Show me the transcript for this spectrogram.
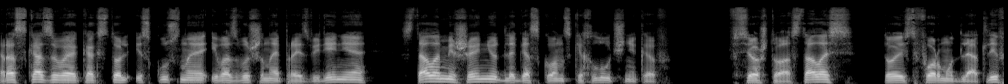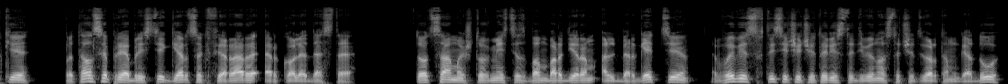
рассказывая, как столь искусное и возвышенное произведение стало мишенью для гасконских лучников. Все, что осталось, то есть форму для отливки, пытался приобрести герцог Ферраре Эрколе d'Este, тот самый, что вместе с бомбардиром Альбергетти вывез в 1494 году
